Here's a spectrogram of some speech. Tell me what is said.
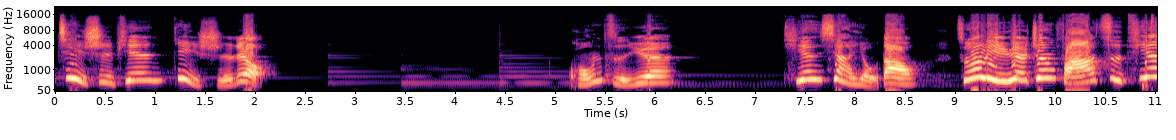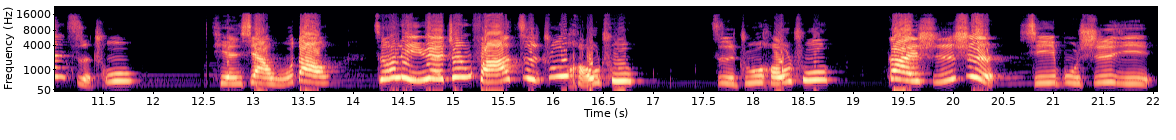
记事篇》第十六。孔子曰：“天下有道，则礼乐征伐自天子出；天下无道，则礼乐征伐自诸侯出。自诸侯出，盖十世，奚不失矣。”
